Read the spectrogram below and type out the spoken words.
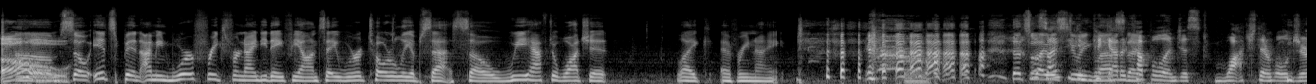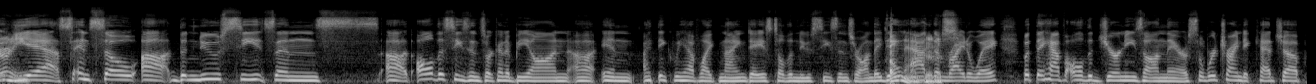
Oh. Um, so it's been, I mean, we're freaks for 90 Day Fiance. We're totally obsessed. So we have to watch it like every night. That's what it's I nice was you doing can pick out a night. couple and just watch their whole journey. Yes, and so uh, the new seasons, uh, all the seasons are going to be on uh, in. I think we have like nine days till the new seasons are on. They didn't Oh, add goodness. them right away, but they have all the journeys on there. So we're trying to catch up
